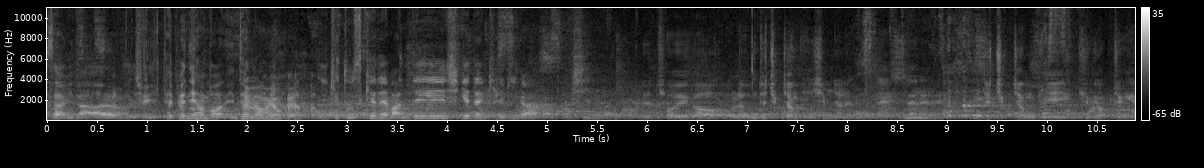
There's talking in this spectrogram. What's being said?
감사합니다 아유, 저희 대표님 한번 인터뷰 한번 해볼까요? 이 케톤 스캔을 만드시게 된 계기가 혹시 있나요? 네, 저희가 원래 음주 측정기 20년 했는데 네네 음주 측정기 규격 중에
